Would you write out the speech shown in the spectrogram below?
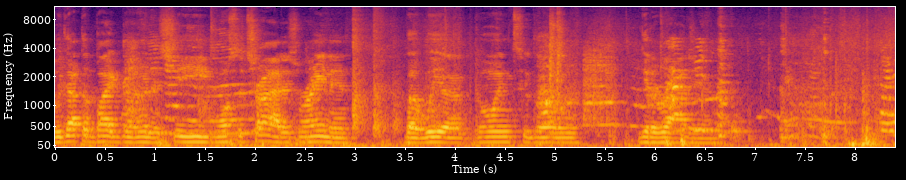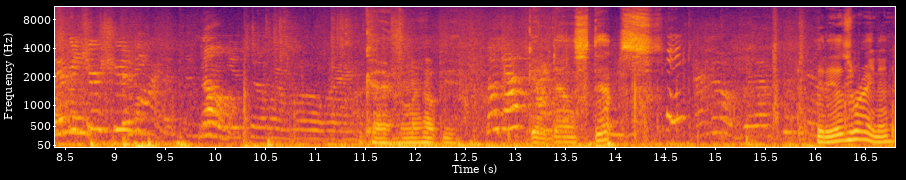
We got the bike going and she wants to try it. It's raining, but we are going to go get a ride. No. Okay, I'm gonna help you get it down the steps. It is raining,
